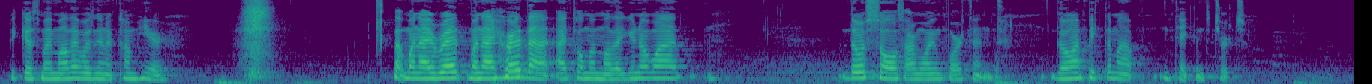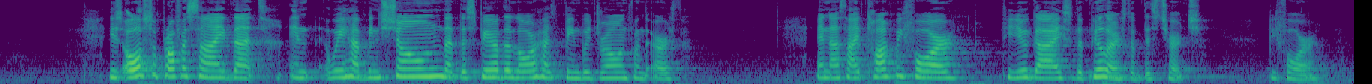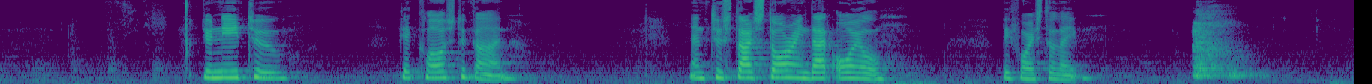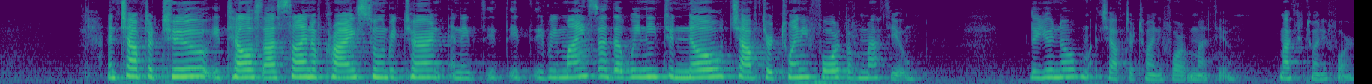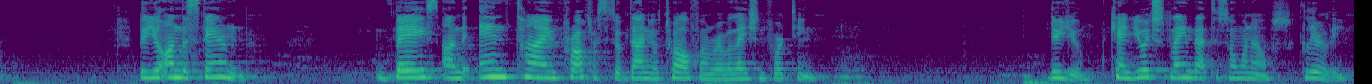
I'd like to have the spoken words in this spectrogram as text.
because my mother was going to come here. But when I read, when I heard that, I told my mother, you know what? Those souls are more important. Go and pick them up and take them to church. It's also prophesied that in, we have been shown that the Spirit of the Lord has been withdrawn from the earth. And as I talked before to you guys, the pillars of this church, before. You need to get close to God and to start storing that oil before it's too late. In chapter 2, it tells us sign of Christ soon return, and it, it, it, it reminds us that we need to know chapter 24 of Matthew. Do you know chapter 24 of Matthew? Matthew 24. Do you understand? Based on the end time prophecies of Daniel 12 and Revelation 14. Do you? Can you explain that to someone else clearly?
